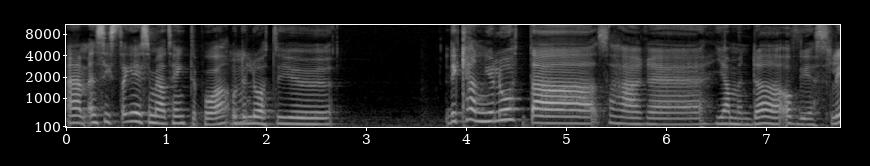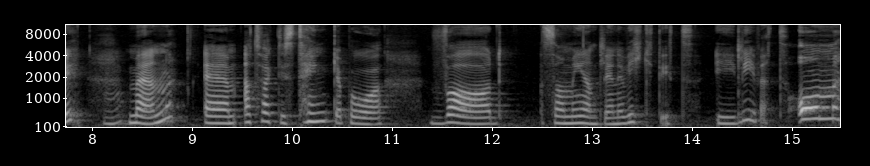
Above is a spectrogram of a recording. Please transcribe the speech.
Um, en sista grej som jag tänkte på, och det Mm. låter ju... Det kan ju låta så här, eh, ja men dö obviously. Mm. Men ehm, att faktiskt tänka på vad som egentligen är viktigt i livet. Om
